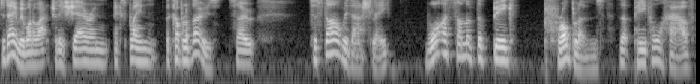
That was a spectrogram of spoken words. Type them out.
today. We want to actually share and explain a couple of those. So, to start with, Ashley, what are some of the big problems that people have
